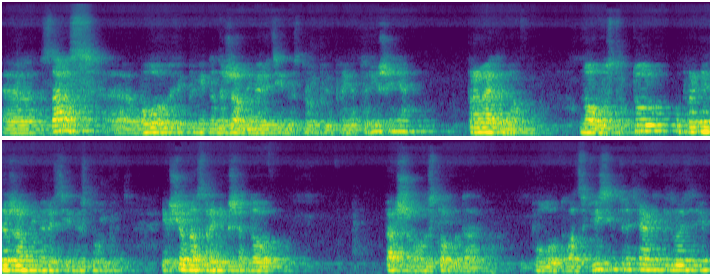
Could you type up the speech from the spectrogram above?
Е, Зараз е, було відповідно Державною міграційною службою прийнято рішення, проведено нову структуру управління Державної міграційної служби. Якщо в нас раніше до 1 листопада було 28 територіальних підрозділів,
